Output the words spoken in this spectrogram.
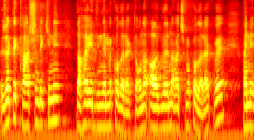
özellikle karşındakini daha iyi dinlemek olarak da ona algılarını açmak olarak ve hani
